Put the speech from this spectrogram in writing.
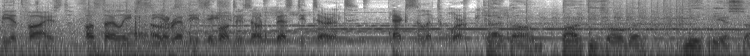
Be advised, hostile HC reputation is our best deterrent. Excellent work. TACOM, party's over. Nuclear site.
